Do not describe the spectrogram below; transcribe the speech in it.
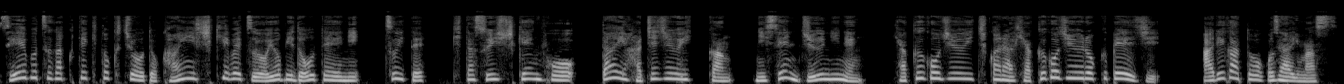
生物学的特徴と簡易識別及び同定について、北水試験法第81巻2012年151から156ページ。ありがとうございます。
